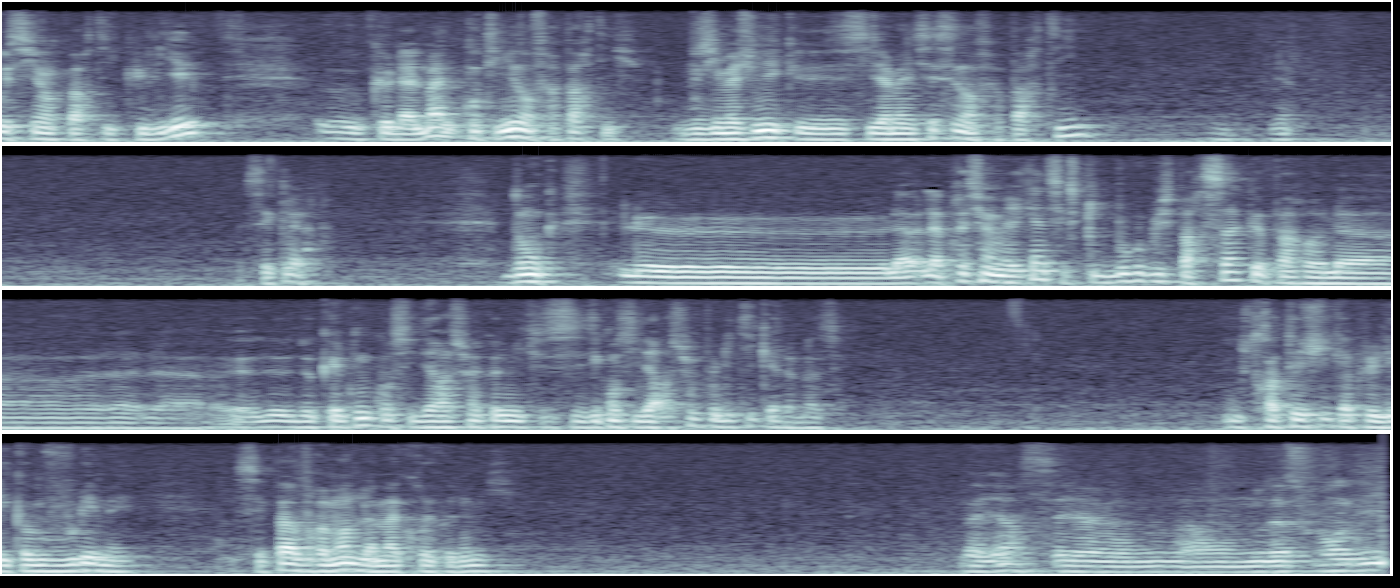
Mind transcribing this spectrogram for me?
aussi en particulier euh, que l'Allemagne continue d'en faire partie. Vous imaginez que si l'Allemagne cesse d'en faire partie, c'est clair. Donc la, pression américaine s'explique beaucoup plus par ça que par la, de, de quelconque considération économique. C'est des considérations politiques à la base ou stratégique, appelez-les comme vous voulez, mais c'est pas vraiment de la macroéconomie. D'ailleurs, euh, on nous a souvent dit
